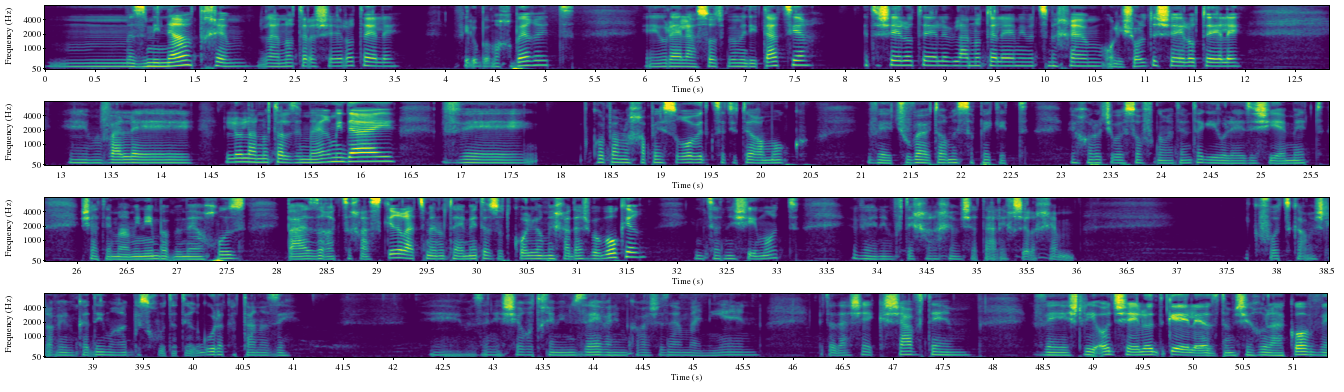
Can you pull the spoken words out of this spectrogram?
ומזמינה אתכם לענות על השאלות האלה, אפילו במחברת, אה, אולי לעשות במדיטציה את השאלות האלה ולענות עליהן עם עצמכם, או לשאול את השאלות האלה, אה, אבל אה, לא לענות על זה מהר מדי, וכל פעם לחפש רובד קצת יותר עמוק ותשובה יותר מספקת. ויכול להיות שבסוף גם אתם תגיעו לאיזושהי אמת שאתם מאמינים בה במאה אחוז, ואז רק צריך להזכיר לעצמנו את האמת הזאת כל יום מחדש בבוקר, עם קצת נשימות, ואני מבטיחה לכם שהתהליך שלכם יקפוץ כמה שלבים קדימה רק בזכות התרגול הקטן הזה. אה, אז אני אשאיר אתכם עם זה, ואני מקווה שזה היה מעניין, ותודה שהקשבתם. ויש לי עוד שאלות כאלה, אז תמשיכו לעקוב,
